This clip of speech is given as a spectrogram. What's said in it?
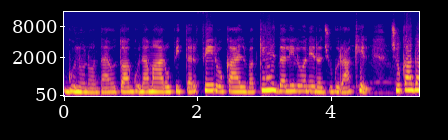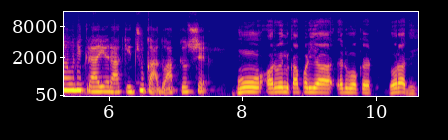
ગુનો નોંધાયો હતો. આ ગુનામાં આરોપી તરફે રોકાયેલ વકીલની દલીલો અને રજૂ રાખેલ ચુકાદાઓને ગ્રાહ્ય રાખી ચુકાદો આપ્યો છે. હું અરવિંદ કાપડિયા એડવોકેટ ધોરાજી,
